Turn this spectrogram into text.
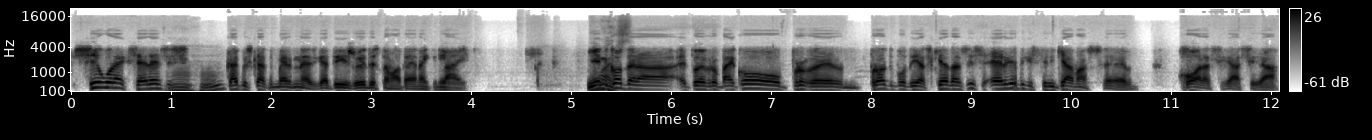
σίγουρα εξαιρέσεις mm-hmm. κάποιες καθημερινές, γιατί η ζωή δεν σταματάει να κυλάει. Γενικότερα ε, το ευρωπαϊκό ε, πρότυπο διασκέδασης έρχεται και στη δικιά μας ε, χώρα σιγά σιγά.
